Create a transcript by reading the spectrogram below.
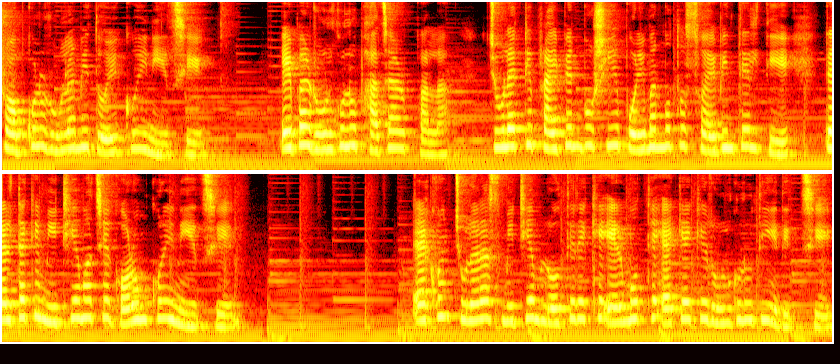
সবগুলো রোল আমি তৈরি করে নিয়েছি। এবার রোলগুলো ভাজার পালা। চুল একটি ফ্রাই প্যান বসিয়ে পরিমাণ মতো সয়াবিন তেল দিয়ে তেলটাকে মিডিয়াম আঁচে গরম করে নিয়েছি। এখন চুলারাস মিডিয়াম লোতে রেখে এর মধ্যে একে একে রোলগুলো দিয়ে দিচ্ছি।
